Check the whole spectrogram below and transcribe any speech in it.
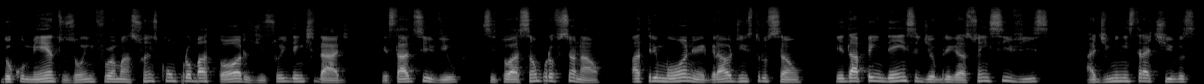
Documentos ou informações comprobatórios de sua identidade, estado civil, situação profissional, patrimônio e grau de instrução e da pendência de obrigações civis, administrativas,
